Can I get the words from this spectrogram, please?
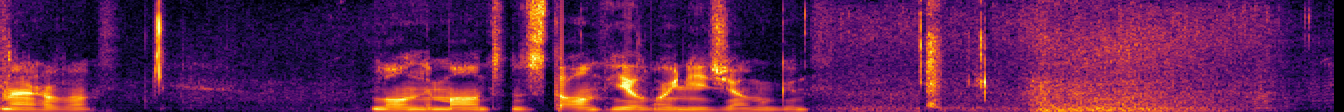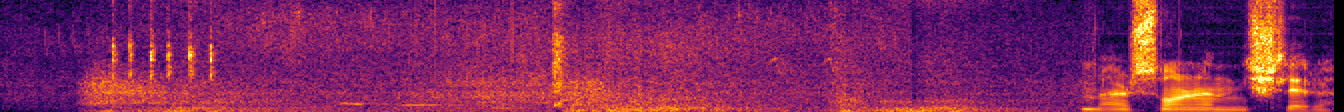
Merhaba. Lonely Mountains Downhill oynayacağım bugün. Bunlar sonranın işleri.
